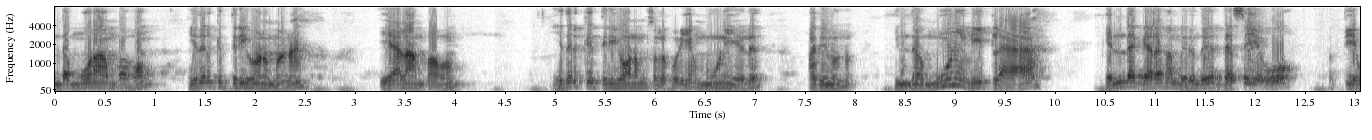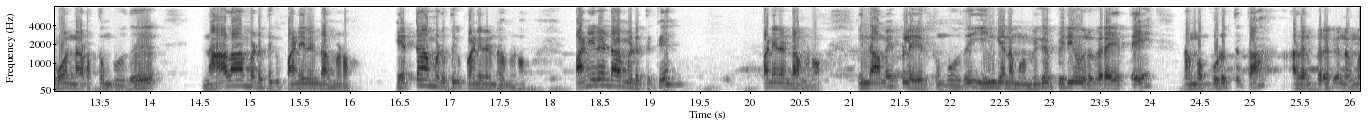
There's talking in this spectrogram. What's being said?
இந்த மூணாம் பாவம் இதற்கு திரிகோணமான ஏழாம் பாவம் இதற்கு திரிகோணம் சொல்லக்கூடிய மூணு ஏழு பதினொன்று இந்த மூணு வீட்டில் எந்த கிரகம் இருந்து திசையவோ புத்தியவோ நடத்தும் போது நாலாம் இடத்துக்கு பன்னிரெண்டாம் இடம் எட்டாம் இடத்துக்கு பன்னிரெண்டாம் இடம் பன்னிரெண்டாம் இடத்துக்கு பன்னிரெண்டாம் இடம். இந்த அமைப்பில் இருக்கும்போது இங்கே நம்ம மிகப்பெரிய ஒரு விரயத்தை நம்ம கொடுத்து தான் அதன் பிறகு நம்ம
